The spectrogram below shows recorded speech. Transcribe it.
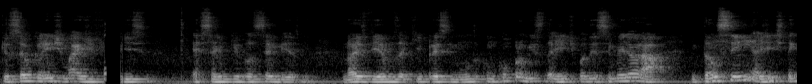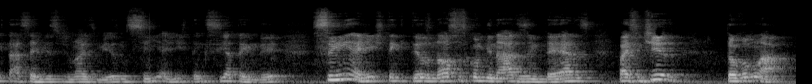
que o seu cliente mais difícil é sempre você mesmo. Nós viemos aqui para esse mundo com o compromisso da gente poder se melhorar. Então, sim, a gente tem que estar a serviço de nós mesmos, sim, a gente tem que se atender, sim, a gente tem que ter os nossos combinados internos. Faz sentido? Então, vamos lá.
